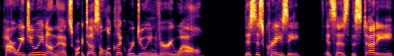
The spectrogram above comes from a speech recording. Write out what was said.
How are we doing on that score? It doesn't look like we're doing very well. This is crazy. It says the study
